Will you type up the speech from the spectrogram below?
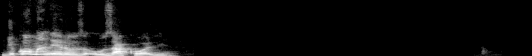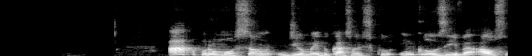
De qual maneira os, os acolhe? Há promoção de uma educação inclusiva aos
